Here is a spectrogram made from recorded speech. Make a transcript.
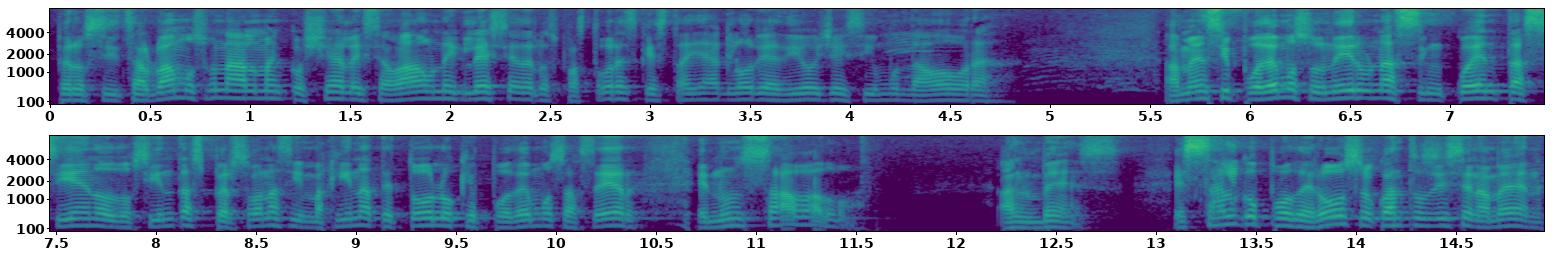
Pero si salvamos una alma en Coachella y se va a una iglesia de los pastores que está allá, gloria a Dios, ya hicimos la obra. Amén. Si podemos unir unas 50, 100 o 200 personas, imagínate todo lo que podemos hacer en un sábado al mes. Es algo poderoso. ¿Cuántos dicen amén?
